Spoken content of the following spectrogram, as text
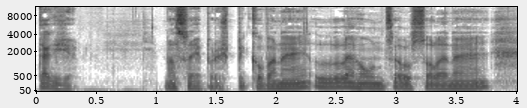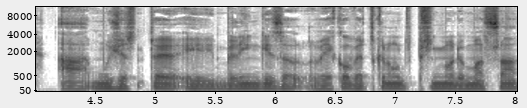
Takže Maso je prošpikované, lehonce osolené a můžete i bylinky jako vetknout přímo do masa,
